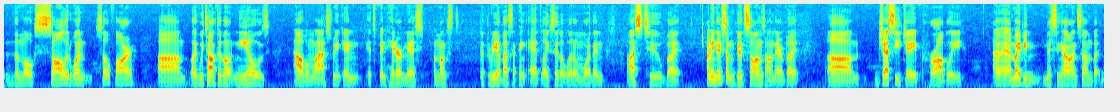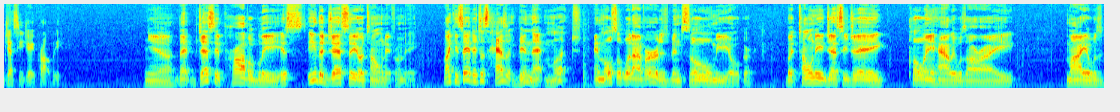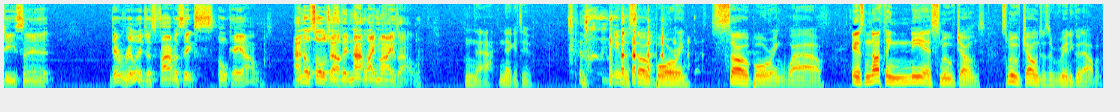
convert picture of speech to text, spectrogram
the most solid one so far. Um, like we talked about Ne-Yo's album last week, and it's been hit or miss amongst the three of us. I think Ed likes it a little more than us two, but I mean, there's some good songs on there, but um, Jessie J probably. I, I might be missing out on some, but Jessie J probably. Yeah, that Jessie probably is either Jessie or Toni for me. Like you said, it just hasn't been that much, and most of what I've heard has been so mediocre. But Toni, Jessie J, Chloe and Halle was all right. Mya was decent. They're really just five or six okay albums. I know Soul Child did not like Mya's album. Nah, negative. it was so boring. So boring. Wow. It was nothing near Smoove Jones. Smoove Jones was a really good album.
